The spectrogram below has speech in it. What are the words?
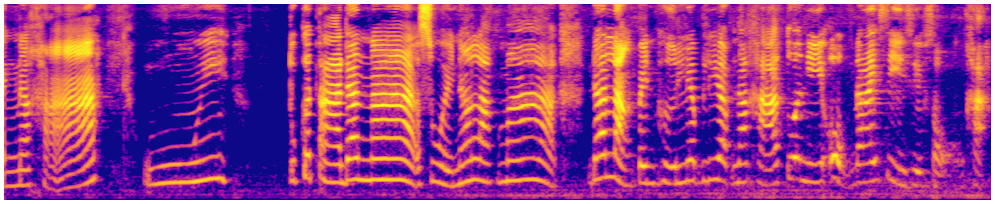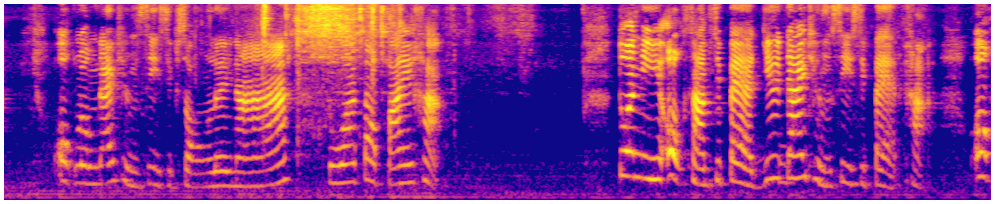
งนะคะ อุ้ยตุ๊กตาด้านหน้าสวยน่ารักมาก ด้านหลังเป็นพื้นเรียบๆนะคะ ตัวนี้อกได้ 42 ค่ะ อกลงได้ถึง 42 เลยนะ ตัวต่อไปค่ะ ตัวนี้อก 38 ยืดได้ถึง 48 ค่ะ อก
